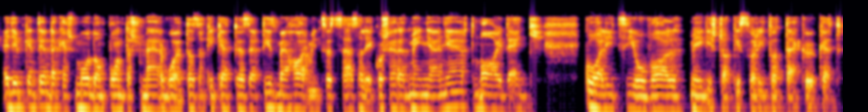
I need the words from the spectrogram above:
Egyébként érdekes módon pont a Smer volt az, aki 2010-ben 35%-os eredménnyel nyert, majd egy koalícióval mégiscsak kiszorították őket.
